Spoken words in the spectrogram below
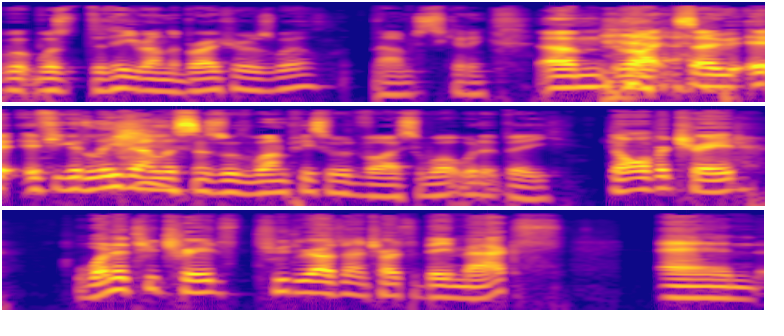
Wa- Was did he run the broker as well? No, I'm just kidding. Um, right. so if you could leave our listeners with one piece of advice, what would it be? Don't overtrade. One or two trades, two three hours on charts a day max, and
